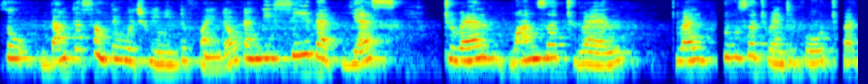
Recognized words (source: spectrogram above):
So that is something which we need to find out and we see that yes, 12 ones are 12 12 2s are 24, 12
